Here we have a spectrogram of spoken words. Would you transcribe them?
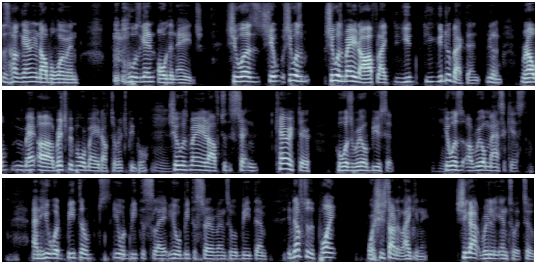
this Hungarian noblewoman who was getting old in age. She was she she was she was married off like you you, you do back then. You know, uh, rich people were married off to rich people. Mm. She was married off to this certain character who was real abusive. He was a real masochist, and he would beat the he would beat the slave, he would beat the servants, he would beat them enough to the point where she started liking it. She got really into it too.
